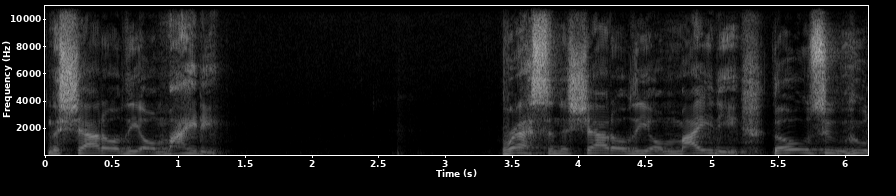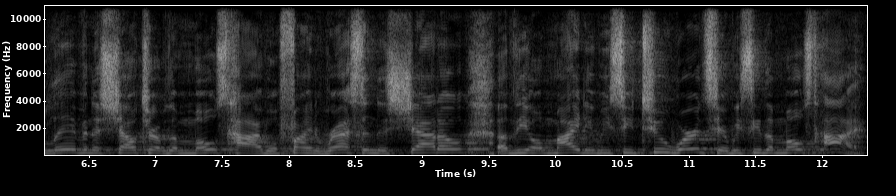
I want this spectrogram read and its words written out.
In the shadow of the Almighty. Rest in the shadow of the Almighty. Those who, who live in the shelter of the Most High will find rest in the shadow of the Almighty. We see two words here. We see the Most High.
